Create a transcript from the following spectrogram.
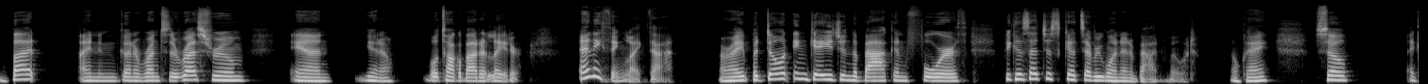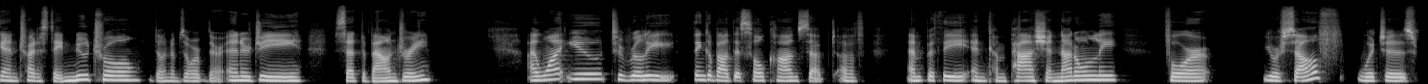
but I'm going to run to the restroom and, you know, we'll talk about it later. Anything like that. All right. But don't engage in the back and forth because that just gets everyone in a bad mood. Okay. So, again, try to stay neutral, don't absorb their energy, set the boundary. I want you to really think about this whole concept of empathy and compassion, not only for yourself, which is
